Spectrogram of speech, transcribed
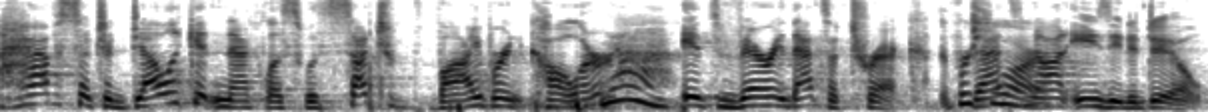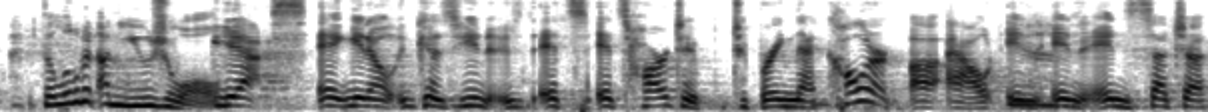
have such a delicate necklace with such vibrant color, yeah. it's very, that's a trick. For that's sure. That's not easy to do. It's a little bit unusual. Yes, and, you know, because you know, it's it's hard to, to bring that color uh, out in, in, in such a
